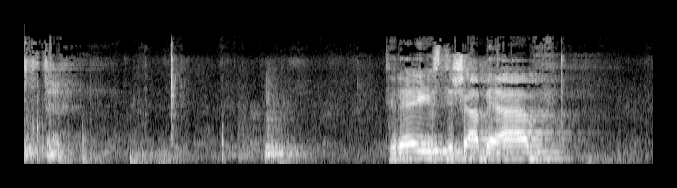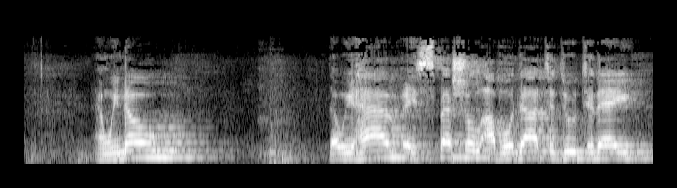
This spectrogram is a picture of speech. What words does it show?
Today is Tisha B'Av, and we know that we have a special avodah to do today.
